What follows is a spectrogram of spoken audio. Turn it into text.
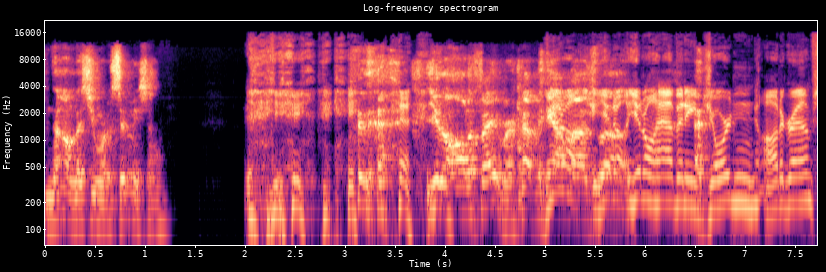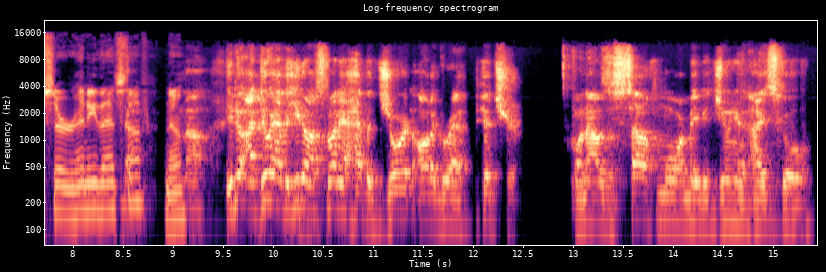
No, unless you want to send me some. you, you the Hall of Famer. I mean, might don't, as you don't you don't have any Jordan autographs or any of that stuff? No. No. You know, I do have a, you know, it's funny. I have a Jordan autograph picture. When I was a sophomore, maybe junior in high school,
